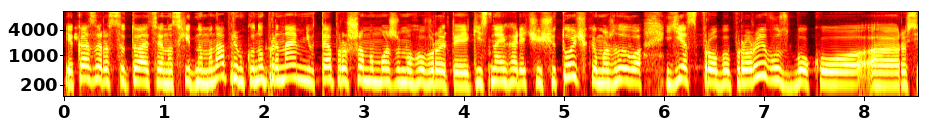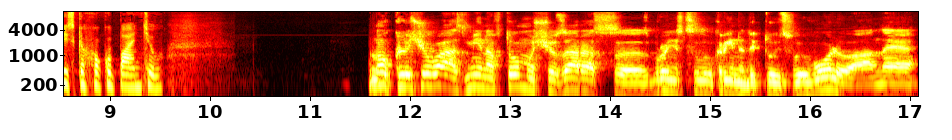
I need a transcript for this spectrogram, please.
Яка зараз ситуація на східному напрямку? Ну, принаймні, те, про що ми можемо говорити, якісь найгарячіші точки, можливо, є спроби прориву з боку е, російських окупантів. Ну, ключова зміна в тому, що зараз е, Збройні Сили України диктують свою волю, а не е,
